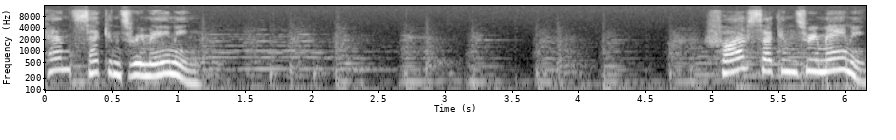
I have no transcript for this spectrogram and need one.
Ten seconds remaining. Five seconds remaining..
